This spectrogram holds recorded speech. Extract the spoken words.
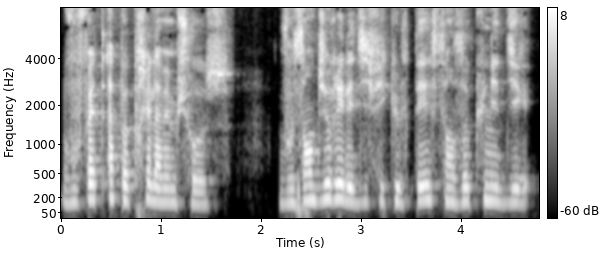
vous faites à peu près la même chose. Vous endurez les difficultés sans aucune idée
